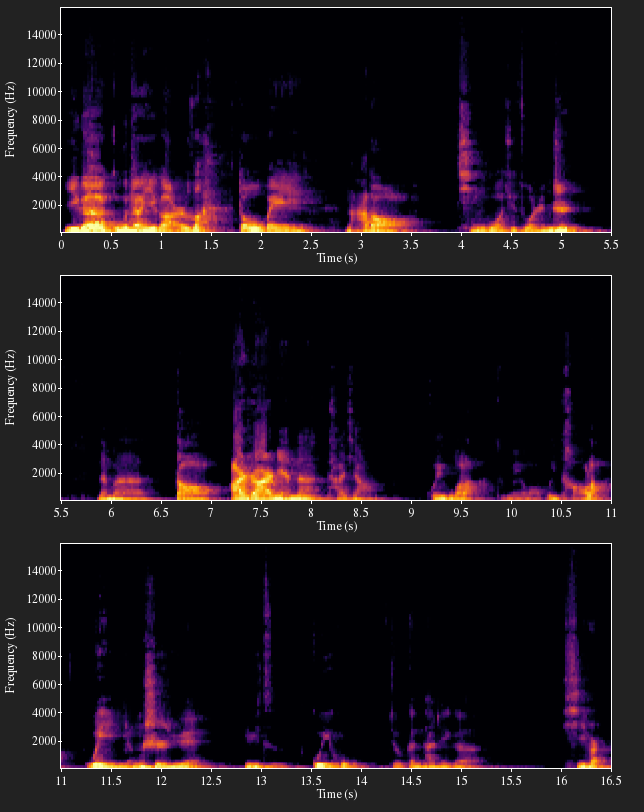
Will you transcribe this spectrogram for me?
一个姑娘，一个儿子都被拿到秦国去做人质。那么到二十二年呢，他想回国了，就没有往回逃了。魏嬴氏曰：“与子归乎？”就跟他这个媳妇儿，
